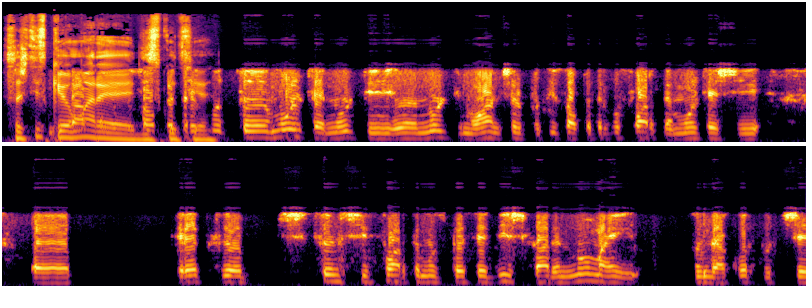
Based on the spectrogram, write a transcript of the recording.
Să știți că e o mare S-au discuție. petrecut uh, multe în, ulti, în ultimul an, cel puțin s-au petrecut foarte multe și uh, cred că sunt și foarte mulți psd care nu mai sunt de acord cu ce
